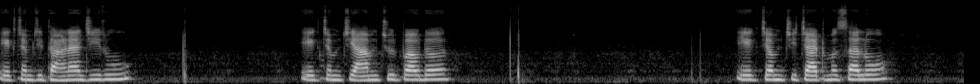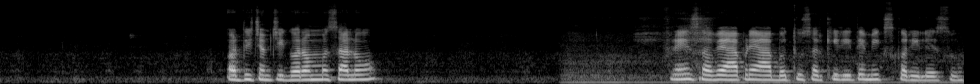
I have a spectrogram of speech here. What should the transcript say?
એક ચમચી ધાણા જીરું, એક ચમચી આમચૂર પાવડર, એક ચમચી ચાટ મસાલો અડધી ચમચી ગરમ મસાલો. ફ્રેન્ડ્સ, હવે આપણે આ બધું સરખી રીતે મિક્સ કરી લેશું.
